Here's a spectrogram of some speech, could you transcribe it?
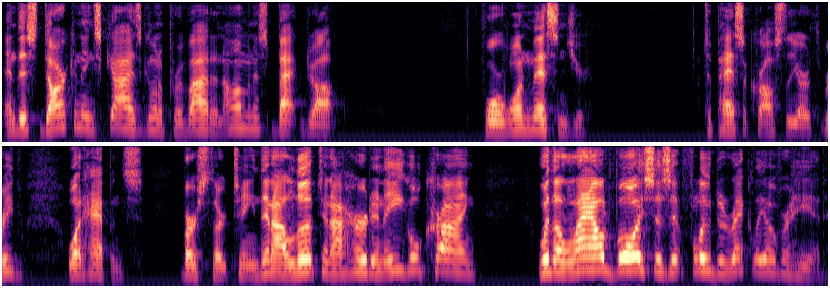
And this darkening sky is going to provide an ominous backdrop for one messenger to pass across the earth. Read what happens. Verse 13 Then I looked and I heard an eagle crying with a loud voice as it flew directly overhead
